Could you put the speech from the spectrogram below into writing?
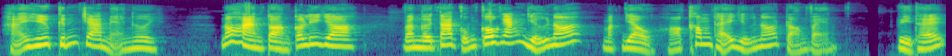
hãy hiếu kính cha mẹ ngươi. Nó hoàn toàn có lý do và người ta cũng cố gắng giữ nó mặc dầu họ không thể giữ nó trọn vẹn. Vì thế,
